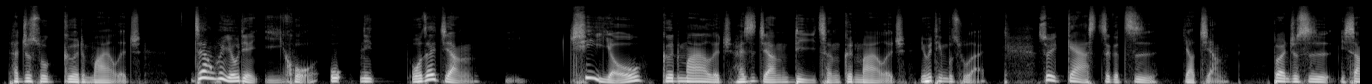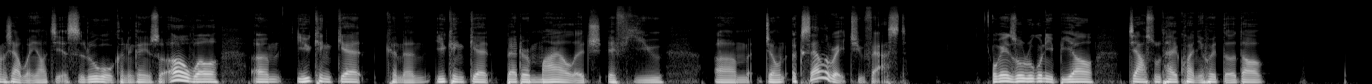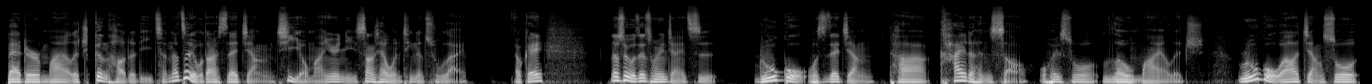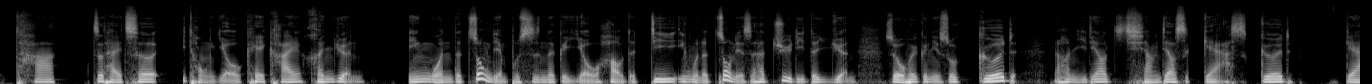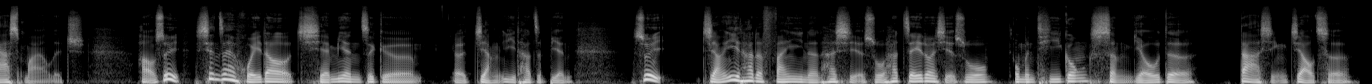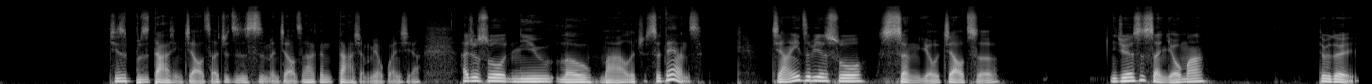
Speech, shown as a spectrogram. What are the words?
他就说 good mileage，这样会有点疑惑。我你我在讲。 汽油 good mileage 还是讲里程 good mileage，你会听不出来，所以 gas 这个字要讲，不然就是你上下文要解释。如果我可能跟你说，哦、oh,，well，嗯、um,，you can get 可能 you can get better mileage if you um don't accelerate too fast。我跟你说，如果你不要加速太快，你会得到 better mileage 更好的里程。那这里我当然是在讲汽油嘛，因为你上下文听得出来。OK，那所以我再重新讲一次。如果我是在讲它开的很少，我会说 low mileage。如果我要讲说它这台车一桶油可以开很远，英文的重点不是那个油耗的低，英文的重点是它距离的远，所以我会跟你说 good，然后你一定要强调是 gas，good gas mileage。好，所以现在回到前面这个呃讲义它这边，所以讲义它的翻译呢，它写说它这一段写说。我们提供省油的大型轿车，其实不是大型轿车，就只是四门轿车，它跟大小没有关系啊。他就说 New Low Mileage Sedans。讲义这边说省油轿车，你觉得是省油吗？对不对？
